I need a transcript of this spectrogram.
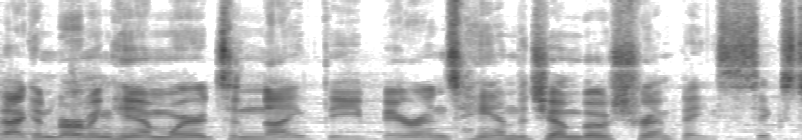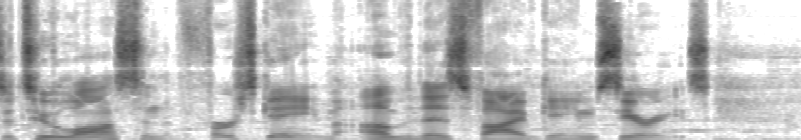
Back in Birmingham, where tonight the Barons hand the Jumbo Shrimp a 6 2 loss in the first game of this five game series.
